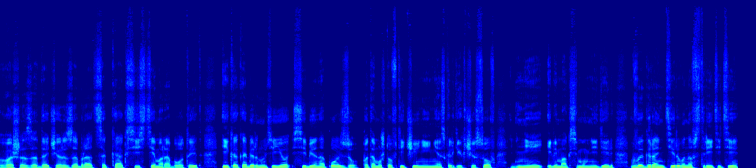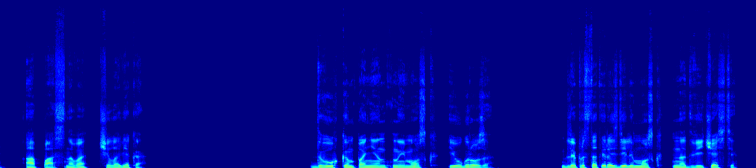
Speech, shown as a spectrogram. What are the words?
Ваша задача — разобраться, как система работает и как обернуть ее себе на пользу, потому что в течение нескольких часов, дней или максимум недель вы гарантированно встретите опасного человека. Двухкомпонентный мозг и угроза. Для простоты разделим мозг на две части.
